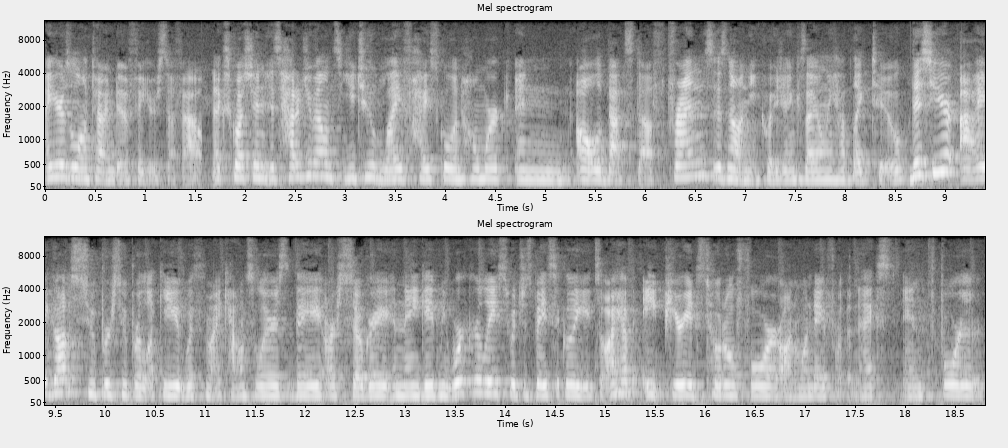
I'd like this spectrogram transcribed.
A year is a long time to figure stuff out. Next question is how did you balance YouTube, life, high school, and homework and all of that stuff? Friends is not an equation because I only have like two. This year I got super, super lucky with my counselors. They are so great and they gave me work release, which is basically, so I have eight periods total, four on one day for the next, and for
